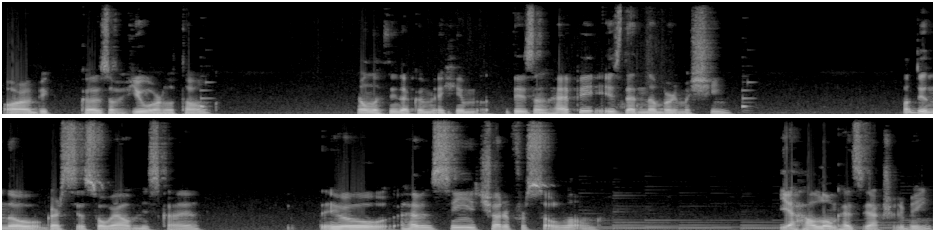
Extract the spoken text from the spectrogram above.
or because of you or Lutong. The only thing that could make him this unhappy is that numbering machine. How do you know Garcia so well, Miss Kaya? You haven't seen each other for so long. Yeah, how long has it actually been?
